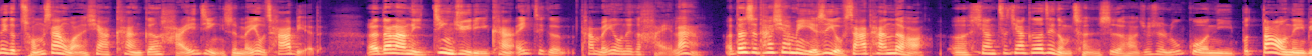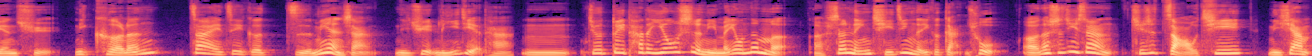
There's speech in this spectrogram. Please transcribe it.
那个从上往下看，跟海景是没有差别的。呃，当然你近距离看，哎，这个它没有那个海浪啊，但是它下面也是有沙滩的哈。呃，像芝加哥这种城市哈，就是如果你不到那边去，你可能在这个纸面上你去理解它，嗯，就对它的优势你没有那么呃身临其境的一个感触。呃，那实际上其实早期你像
